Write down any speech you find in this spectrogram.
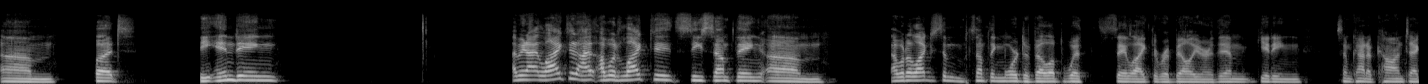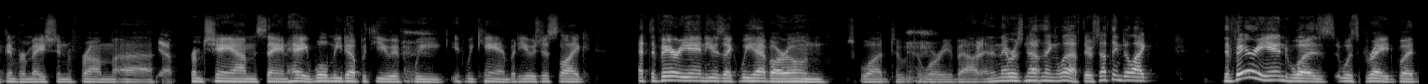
Um, but the ending I mean, I liked it. I, I would like to see something um I would have liked some something more developed with, say, like the rebellion or them getting some kind of contact information from uh yeah. from Cham saying, "Hey, we'll meet up with you if we if we can." But he was just like at the very end he was like, "We have our own squad to to worry about." And then there was nothing yeah. left. There's nothing to like the very end was was great, but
